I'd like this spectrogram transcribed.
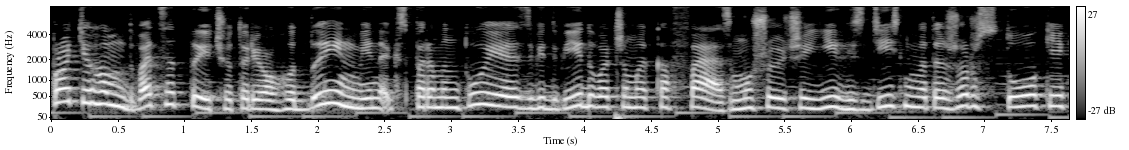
Протягом 24 годин він експериментує з відвідувачами кафе, змушуючи їх здійснювати жорстокі,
